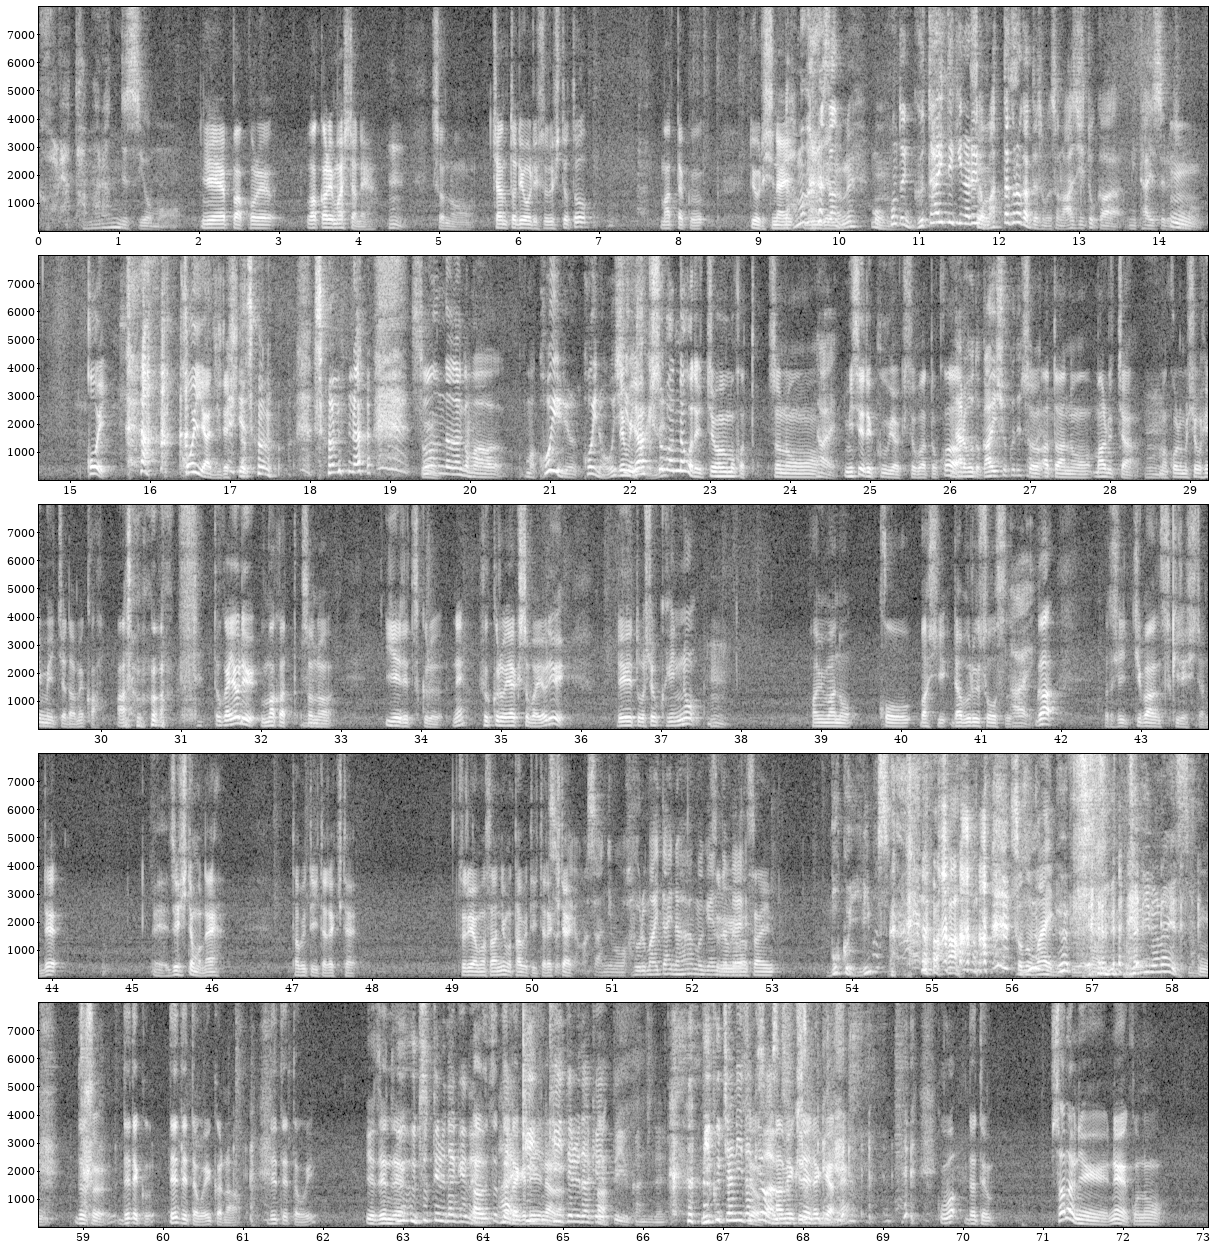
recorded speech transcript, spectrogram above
これはたまらんですよもいややっぱこれ分かりましたね。ううん。そのちゃんと料理する人と全く料理しない人浜原さん、間のね。もう本当に具体的な例が全くなかったですもんその味とかに対する、その。うん。濃い。濃い味でした。いやそのそんなそんななんかまあ、まあ濃い濃いの美味しいでもですよ、ね、焼きそばの中で一番うまかった。その、はい。店で食う焼きそばとか。なるほど。外食でそうあとあのまるちゃん、うん。まあ、これも商品名言っちゃダメか。あの とかよりうまかった。その、家で作るね袋焼きそばより冷凍食品のうんファミマの香ばしいダブルソースはい。が私一番好きでしたんで、えーぜひともね食べていただきたい。鶴山さんにも食べていただきた鶴い山さんにも振る舞いたいな無限鶴鍋山さんに。僕いります？その前に 絶対いらないですようん、どうする？出てく？出てった方がいいかな？出てった方がいい？いや全然。映ってるだけで。あ映ってるだけでいいならは聞聞いてるだけっていう感じで。ミクちゃんにだけは映ってる。だけはね。こわだってさらにねこの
